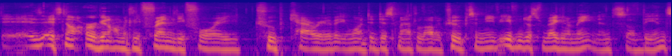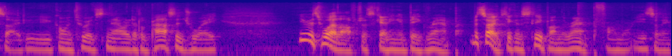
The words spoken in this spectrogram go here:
it's not ergonomically friendly for a troop carrier that you want to dismantle a lot of troops and even just regular maintenance of the inside you're going through this narrow little passageway you're as well off just getting a big ramp. Besides you can sleep on the ramp far more easily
